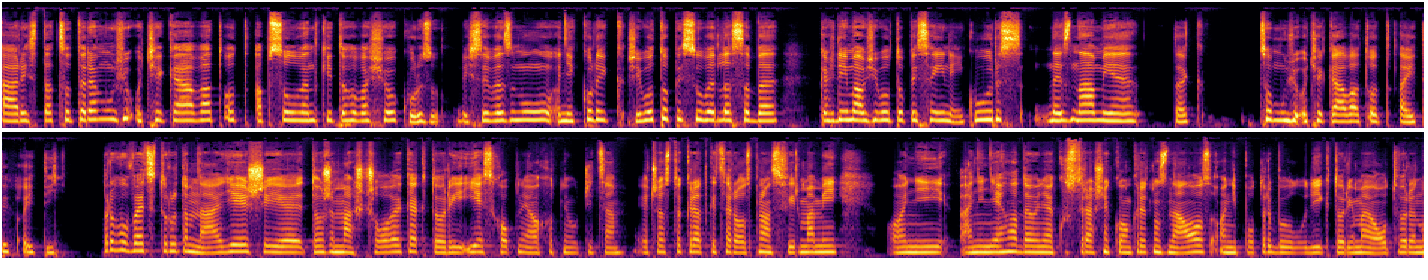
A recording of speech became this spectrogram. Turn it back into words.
HRista, co teda můžu očekávat od absolventky toho vašeho kurzu? Když si vezmu několik životopisů vedle sebe, každý má v životopise jiný kurz, neznám je, tak co môžu očakávať od IT v IT? Prvú vec, ktorú tam nájdeš, je to, že máš človeka, ktorý je schopný a ochotný učiť sa. Ja častokrát, keď sa rozprávam s firmami, oni ani nehľadajú nejakú strašne konkrétnu znalosť, oni potrebujú ľudí, ktorí majú otvorenú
